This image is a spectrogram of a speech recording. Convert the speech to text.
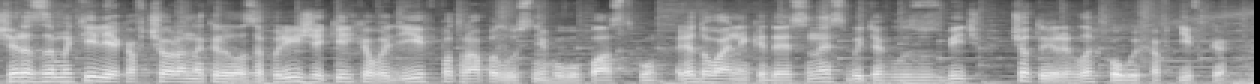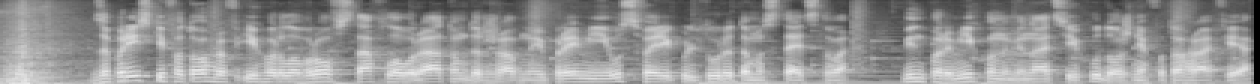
Через заметіль, яка вчора накрила Запоріжжя, кілька водіїв потрапили у снігову пастку. Рятувальники ДСНС витягли з узбіч чотири легкових автівки. Запорізький фотограф Ігор Лавров став лауреатом державної премії у сфері культури та мистецтва. Він переміг у номінації Художня фотографія.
